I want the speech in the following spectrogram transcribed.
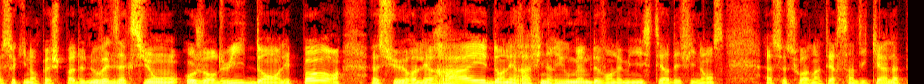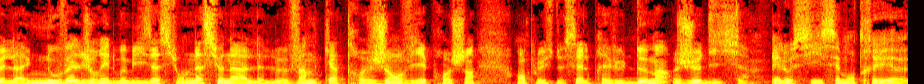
ce qui n'empêche pas de nouvelles actions aujourd'hui dans les ports, euh, sur les rails, dans les raffineries ou même devant le ministère des Finances. À ce soir, l'intersyndicale appelle à une nouvelle journée de mobilisation nationale le 24 janvier prochain, en plus de celle prévue demain jeudi. Elle aussi s'est montrée euh,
